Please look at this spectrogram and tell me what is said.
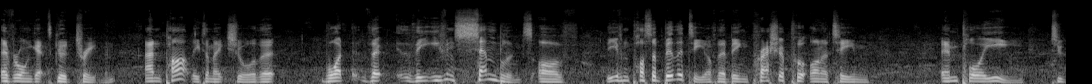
everyone gets good treatment, and partly to make sure that what the the even semblance of the even possibility of there being pressure put on a team employee to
